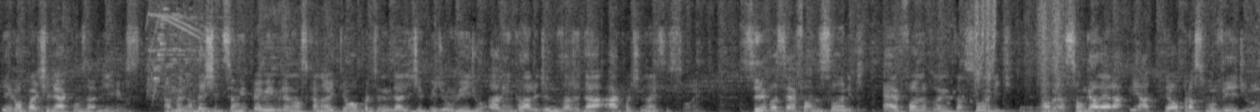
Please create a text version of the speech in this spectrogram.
e compartilhar com os amigos. Também não deixe de ser um hipermembro do nosso canal e ter a oportunidade de pedir um vídeo, além claro de nos ajudar a continuar esse sonho. Se você é fã do Sonic, é fã do Planeta Sonic, um abração galera e até o próximo vídeo.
